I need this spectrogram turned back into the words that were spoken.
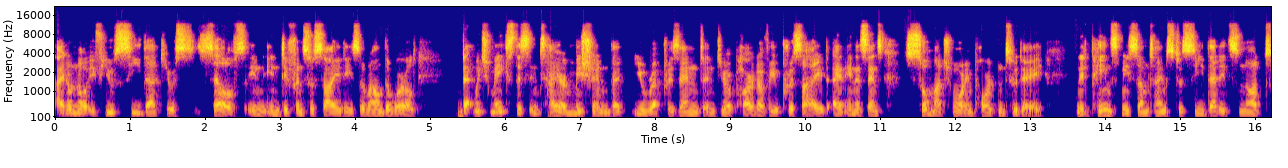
I don't know if you see that yourselves in, in different societies around the world that which makes this entire mission that you represent and you're part of, you preside, and in a sense, so much more important today. And it pains me sometimes to see that it's not.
